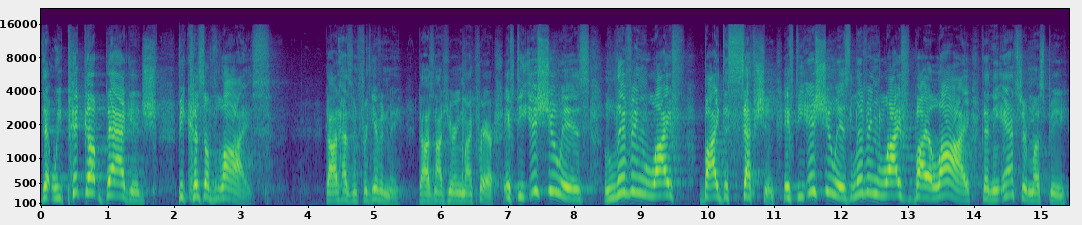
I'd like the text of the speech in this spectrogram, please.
that we pick up baggage because of lies, God hasn't forgiven me, God's not hearing my prayer. If the issue is living life by deception, if the issue is living life by a lie, then the answer must be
